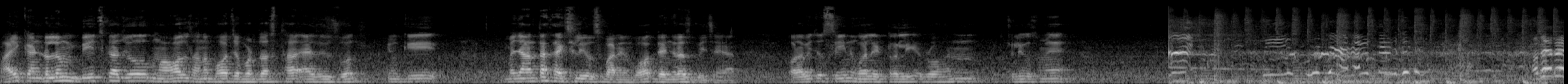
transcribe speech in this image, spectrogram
भाई कैंडोलम बीच का जो माहौल था ना, बहुत ज़बरदस्त था एज़ यूजल क्योंकि मैं जानता था एक्चुअली उस बारे में बहुत डेंजरस बीच है यार। और अभी जो सीन हुआ लिटरली रोहन एक्चुअली उसमें अबे अबे।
